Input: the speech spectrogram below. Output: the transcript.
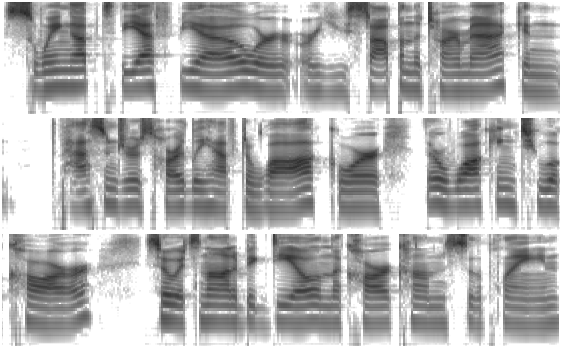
swing up to the FBO or, or you stop on the tarmac and the passengers hardly have to walk or they're walking to a car. So it's not a big deal and the car comes to the plane.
